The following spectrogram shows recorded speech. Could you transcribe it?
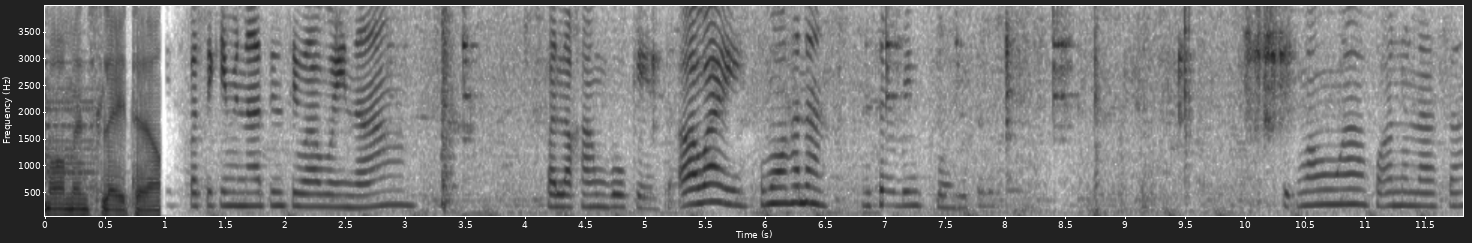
Moments later. Patikimin natin si Waway ng palakang bukid. Away, kumuha ka na ng serving spoon. Tikman mo nga kung ano lasa.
